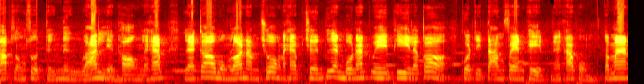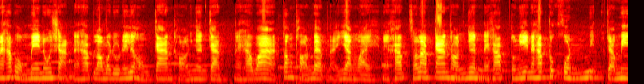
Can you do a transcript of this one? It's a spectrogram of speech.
รับสูงสุดถึง 1 ล้านเหรียญทองนะครับ แล้วก็วงล้อนำโชคนะครับ เชิญเพื่อนโบนัส VP แล้วก็กดติดตามแฟนเพจนะครับผม ต่อมานะครับผมเมนูฉัดนะครับ เรามาดูในเรื่องของการถอนเงินกันนะครับ ว่าต้องถอนแบบไหนอย่างไรนะครับสำหรับการถอนเงินนะครับ ตรงนี้นะครับทุกคนจะมี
